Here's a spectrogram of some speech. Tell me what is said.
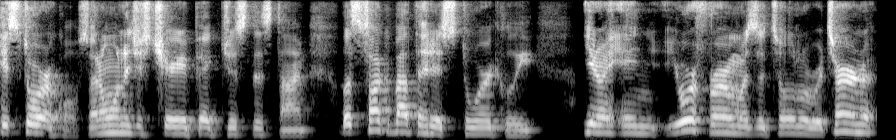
historical. So I don't want to just cherry pick just this time. Let's talk about that historically. You know, in your firm was a total return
